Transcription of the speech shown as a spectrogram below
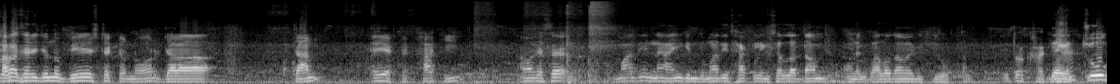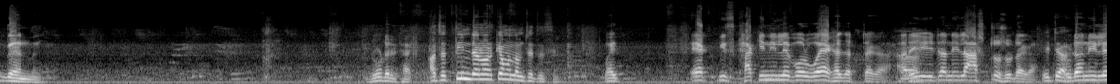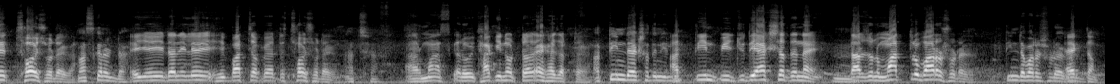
সারাঝারির জন্য বেস্ট একটা নর যারা চান এই একটা খাকি। আমার কাছে মাদি নাই কিন্তু মাদি থাকলে ইনশাল্লাহ দাম অনেক ভালো দামে বিক্রি করতাম। এটা খাকি দেখেন হ্যাঁ? চোখ দেখেন ভাই। রোডের খাকি। আচ্ছা তিনটা নর কেমন দাম চাইতেছেন? ভাই এক পিস খাকি নিলে পড়ব এক হাজার টাকা। আর হ্যাঁ। এটা নিলে আটশোশো টাকা। এটা? ওটা নিলে ছয়শো টাকা। মাঝখানেরটা? এই যে এটা নিলে এই বাচ্চা পেয়ারটা ছয়শো টাকা। আচ্ছা। আর মাঝখানে ওই খাকি নটটা এক হাজার টাকা। আর তিনটা একসাথে নিলে? আর তিন পিস যদি একসাথে নেয় তার জন্য মাত্র বারোশো টাকা। তিনটা বারোশো টাকা? একদম।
